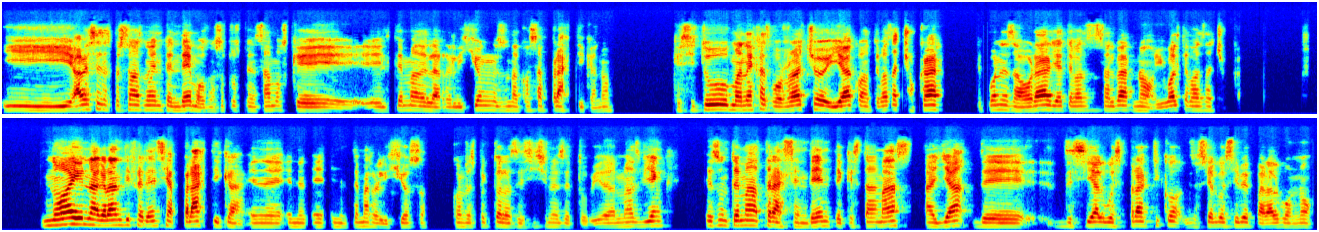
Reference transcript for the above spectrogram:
Y a veces las personas no entendemos, nosotros pensamos que el tema de la religión es una cosa práctica, ¿no? que si tú manejas borracho y ya cuando te vas a chocar, te pones a orar, ya te vas a salvar. No, igual te vas a chocar. No hay una gran diferencia práctica en, el tema religioso con respecto a las decisiones de tu vida. Más bien es un tema trascendente que está más allá de, si algo es práctico, de si algo sirve para algo o no.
